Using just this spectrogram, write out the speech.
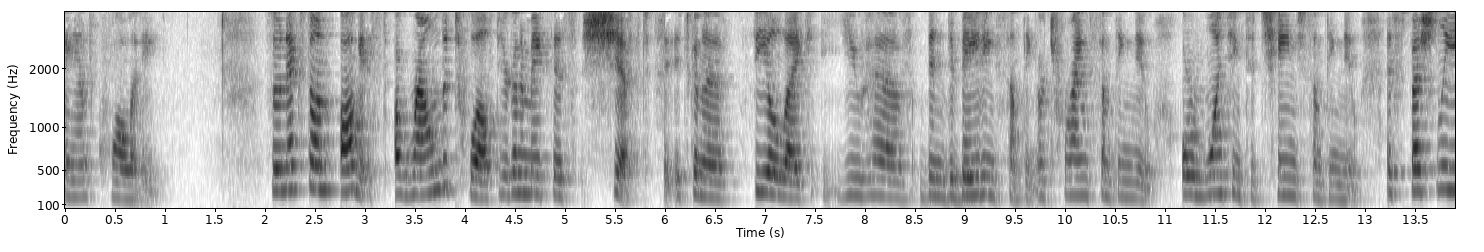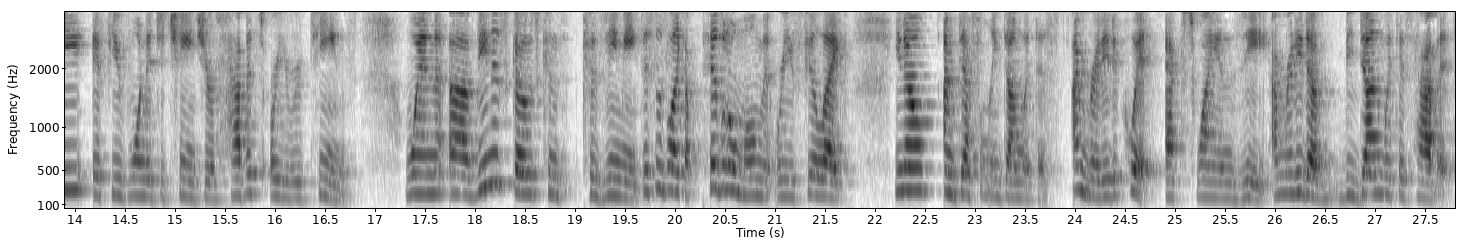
and quality. So, next on August, around the 12th, you're going to make this shift. It's going to feel like you have been debating something or trying something new or wanting to change something new, especially if you've wanted to change your habits or your routines. When uh, Venus goes Cazimi, this is like a pivotal moment where you feel like, you know, I'm definitely done with this. I'm ready to quit X, Y, and Z. I'm ready to be done with this habit.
